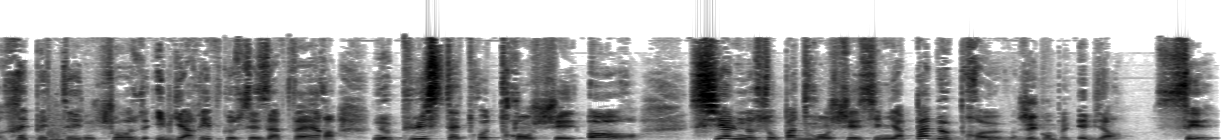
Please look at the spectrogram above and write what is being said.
répéter une chose. Il y arrive que ces affaires ne puissent être tranchées. Or, si elles ne sont pas tranchées, s'il n'y a pas de preuves, Hmm. J'ai compris. eh bien, c'est.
